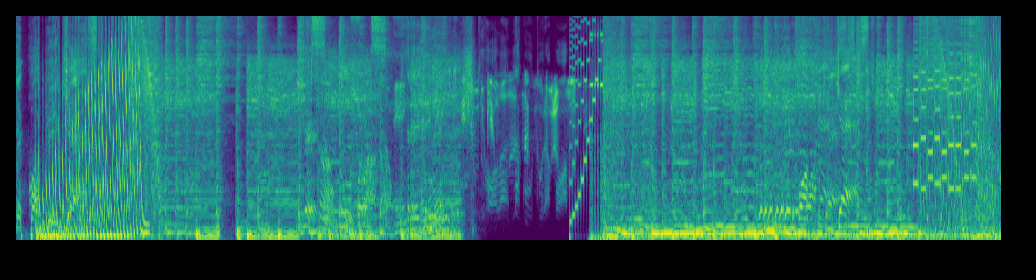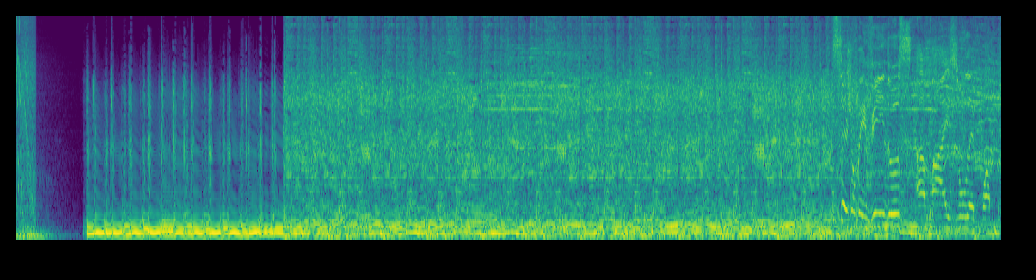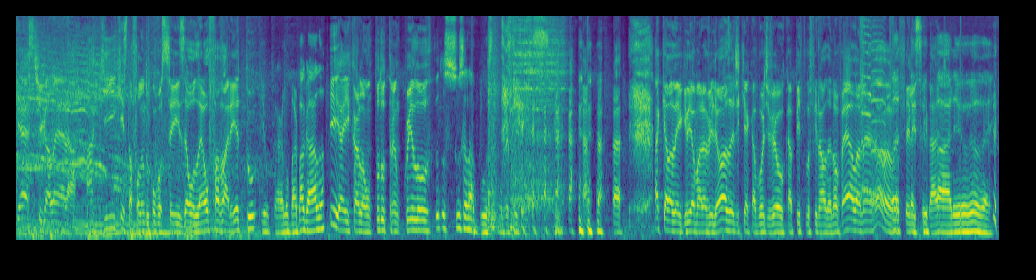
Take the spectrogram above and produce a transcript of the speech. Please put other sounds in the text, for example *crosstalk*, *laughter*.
Lepopcast. Diversão, informação, entretenimento. Mais um Lepopcast, galera. Aqui quem está falando com vocês é o Léo Favareto. E o Carlo Barbagala, E aí, Carlão, tudo tranquilo? tudo sussa na busca, vocês *laughs* Aquela alegria maravilhosa de quem acabou de ver o capítulo final da novela, né? Oh, felicidade. Que pariu, viu, velho?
